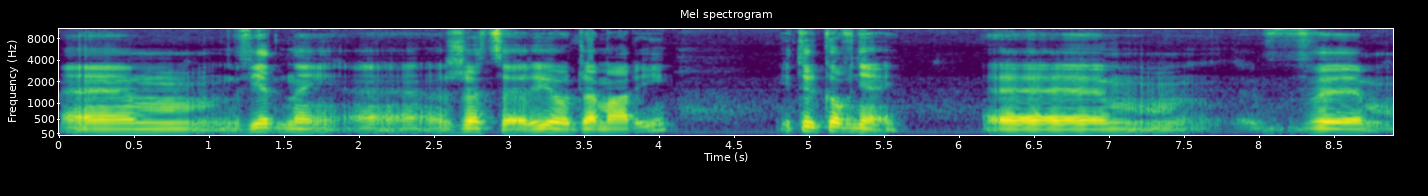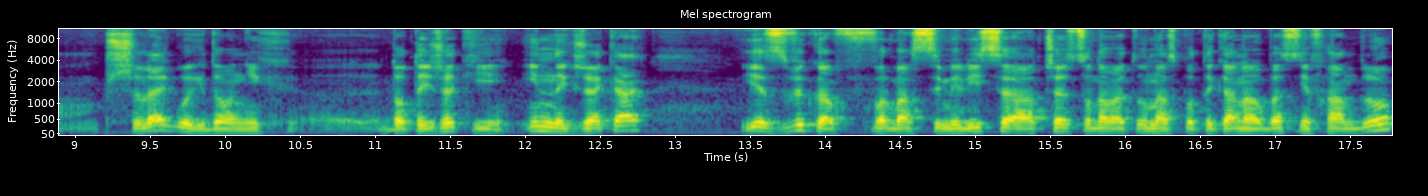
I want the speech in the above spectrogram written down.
em, w jednej e, rzece Rio Jamari i tylko w niej. W przyległych do nich, do tej rzeki, innych rzekach jest zwykła forma symilisa, często nawet u nas spotykana obecnie w handlu.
